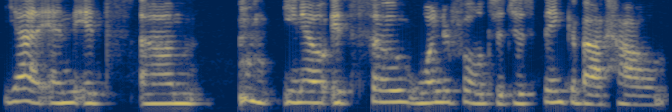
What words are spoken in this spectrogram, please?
yeah, and it's um, you know it's so wonderful to just think about how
